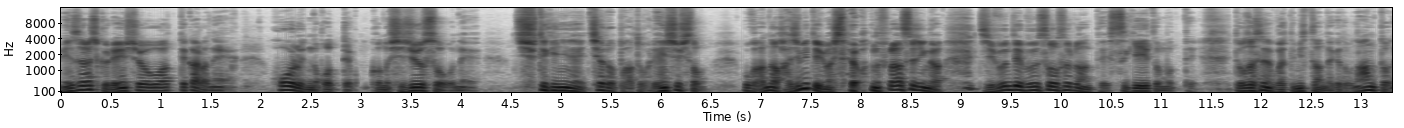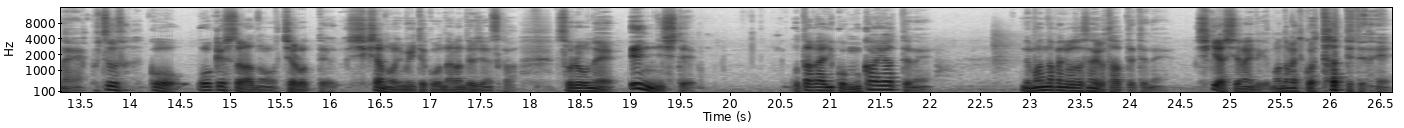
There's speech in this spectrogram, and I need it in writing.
珍しく練習終わってからねホールに残ってこの四重奏をね自主的にねチェロパートが練習したの。僕あんなの初めて見ましたよ。あのフランス人が自分で分奏するなんてすげえと思って。で、小田先生もこうやって見てたんだけど、なんとね、普通、こう、オーケストラのチェロって指揮者の方に向いてこう並んでるじゃないですか。それをね、円にして、お互いにこう向かい合ってね、で、真ん中に小田先生が立っててね、指揮はしてないんだけど、真ん中にこう立っててね、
